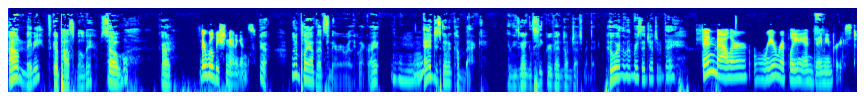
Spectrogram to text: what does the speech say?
Um, maybe it's a good possibility. So, go ahead. There will be shenanigans. Yeah, I'm gonna play out that scenario really quick, right? Mm-hmm. Edge is gonna come back, and he's gonna seek revenge on Judgment Day. Who are the members of Judgment Day? Finn Balor, Rhea Ripley, and Damian Priest.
